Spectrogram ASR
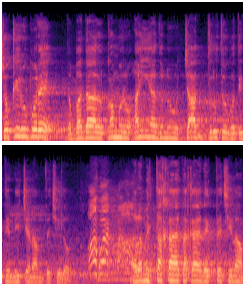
চকির উপরে তো বাদাল কমরু আইয়াদনু চাঁদ দ্রুত গতিতে নিচে নামতে ছিল আর আমি তাকায় তাকায় দেখতেছিলাম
